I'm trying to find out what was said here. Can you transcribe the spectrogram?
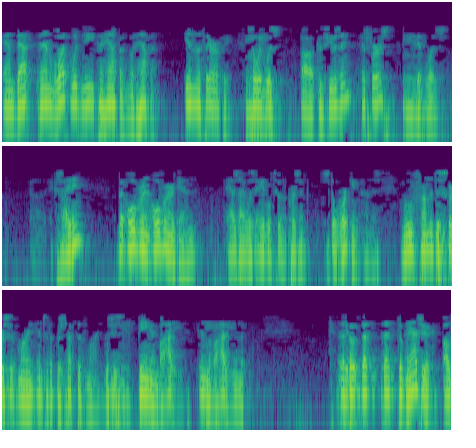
And that then what would need to happen would happen in the therapy. So it Mhm. was uh, confusing at 1st Mhm. It was uh, exciting, but over and over again, as I was able to, and of course I'm still working on this, move from the discursive mind into the perceptive mind, which is being embodied in the body, in the that the, that that the magic of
